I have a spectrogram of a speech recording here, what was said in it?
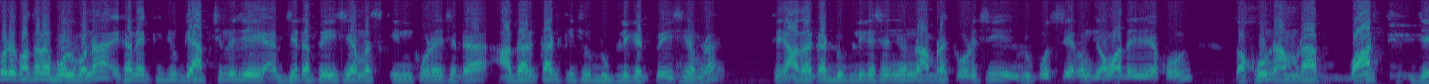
করে কথাটা বলব না, এখানে কিছু গ্যাপ ছিল যে, যেটা পেয়েছি আমরা স্ক্রিন করে, সেটা আধার কার্ড কিছু ডুপ্লিকেট পেয়েছি আমরা। সেই আধার কার্ড ডুপ্লিকেশন জন্য আমরা করেছি, রূপশ্রী এখন জমা দেবে যখন, তখন আমরা বার্থ যে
